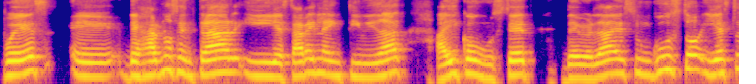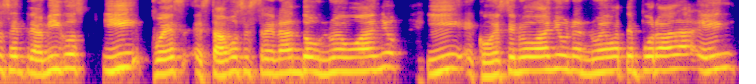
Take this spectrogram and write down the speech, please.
pues eh, dejarnos entrar y estar en la intimidad ahí con usted. De verdad es un gusto y esto es entre amigos y pues estamos estrenando un nuevo año y eh, con este nuevo año una nueva temporada en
